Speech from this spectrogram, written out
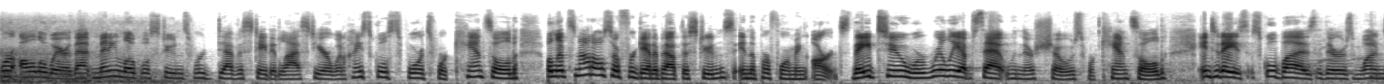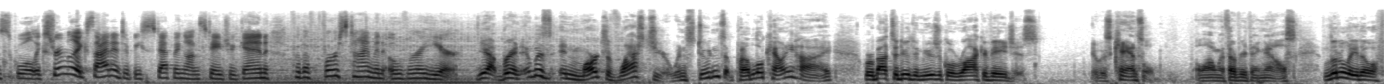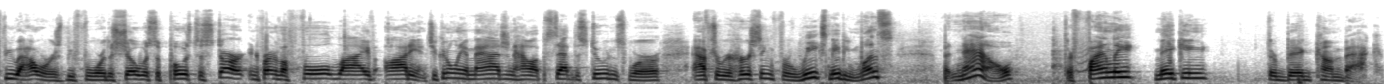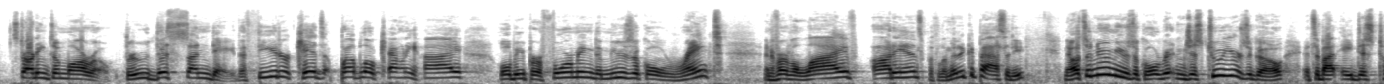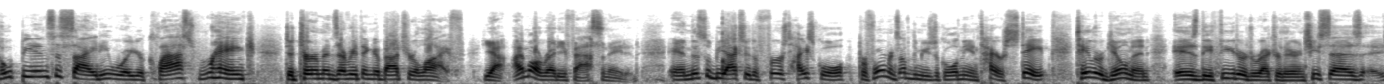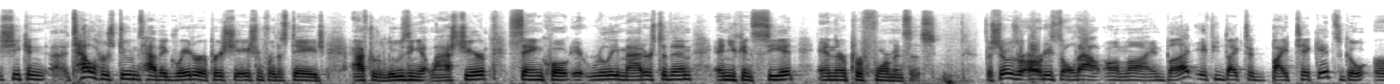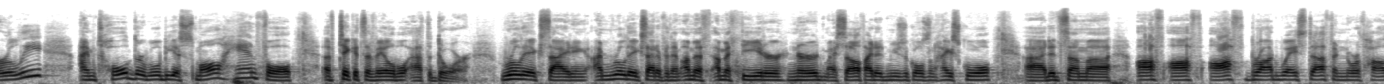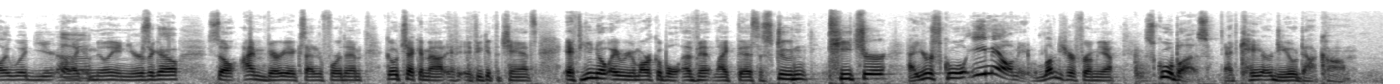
We're all aware that many local students were devastated last year when high school sports were canceled. But let's not also forget about the students in the performing arts. They too were really upset when their shows were canceled. In today's School Buzz, there's one school extremely excited to be stepping on stage again for the first time in over a year. Yeah, Bryn, it was in March of last year when students at Pueblo County High were about to do the musical Rock of Ages. It was canceled along with everything else. Literally, though, a few hours before the show was supposed to start in front of a full live audience. You can only imagine how upset the students were after rehearsing for weeks, maybe months. But now, they're finally making their big comeback. Starting tomorrow through this Sunday, the theater kids at Pueblo County High will be performing the musical Ranked in front of a live audience with limited capacity. Now, it's a new musical written just two years ago. It's about a dystopian society where your class rank determines everything about your life. Yeah, I'm already fascinated. And this will be actually the first high school performance of the musical in the entire state. Taylor Gilman is the theater director there, and she says she can uh, tell her students have a greater appreciation for the stage after losing it last year, saying, quote, it really matters to them, and you can see it in their performances. The shows are already sold out online, but if you'd like to buy tickets, go early. I'm told there will be a small handful of tickets available at the door. Really exciting. I'm really excited for them. I'm a, I'm a theater nerd myself. I did musicals in high school. Uh, I did some uh, off, off, off Broadway stuff in North Hollywood year, uh, like a million years ago. So I'm very excited for them. Go check them out if, if you get the chance. If you know a remarkable event like this, a student, teacher at your school, email me. Would love to hear from you. Schoolbuzz at krdo.com.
